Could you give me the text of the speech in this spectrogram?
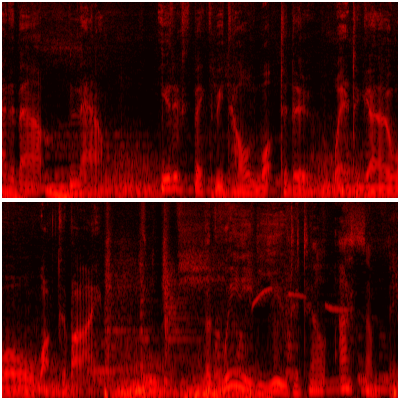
Right about now, you'd expect to be told what to do, where to go, or what to buy. But we need you to tell us something,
